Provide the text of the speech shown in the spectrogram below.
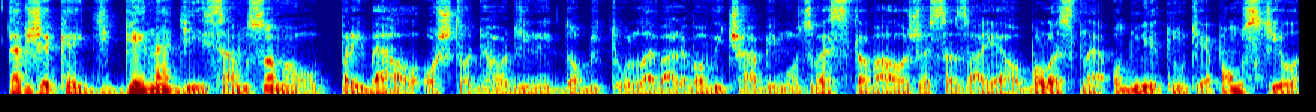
Takže keď Genadí Samsonov pribehal o štvrť hodiny do bytu Leva Lvoviča, aby mu zvestoval, že sa za jeho bolestné odmietnutie pomstil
